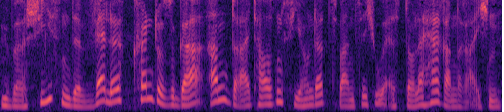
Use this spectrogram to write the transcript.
überschießende Welle könnte sogar an 3.420 US-Dollar heranreichen.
